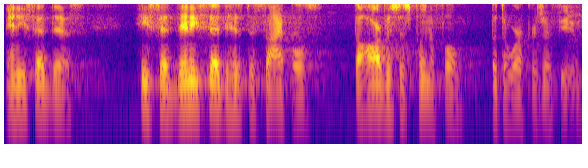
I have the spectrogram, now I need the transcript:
And he said this. He said, Then he said to his disciples, The harvest is plentiful, but the workers are few.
